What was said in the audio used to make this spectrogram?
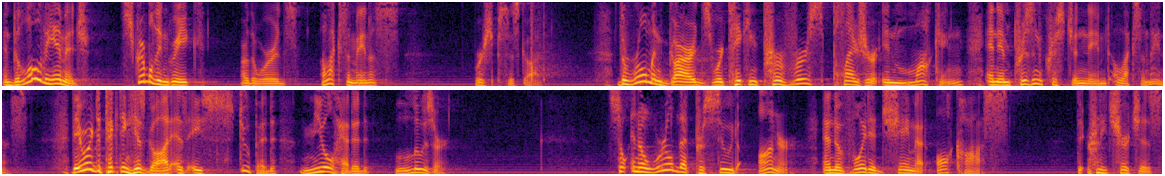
And below the image, scribbled in Greek, are the words, Alexamenos worships his God. The Roman guards were taking perverse pleasure in mocking an imprisoned Christian named Alexamenos. They were depicting his God as a stupid, mule headed loser. So, in a world that pursued honor and avoided shame at all costs, the early churches,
